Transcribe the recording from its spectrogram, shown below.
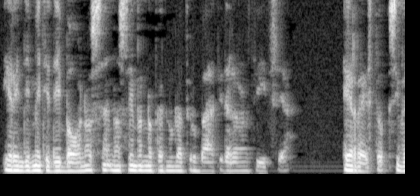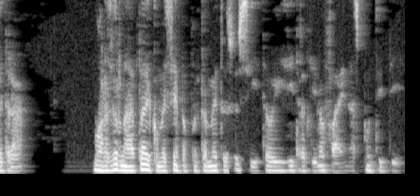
I rendimenti dei bonus non sembrano per nulla turbati dalla notizia e il resto si vedrà. Buona giornata e come sempre appuntamento sul sito easy-finance.it.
